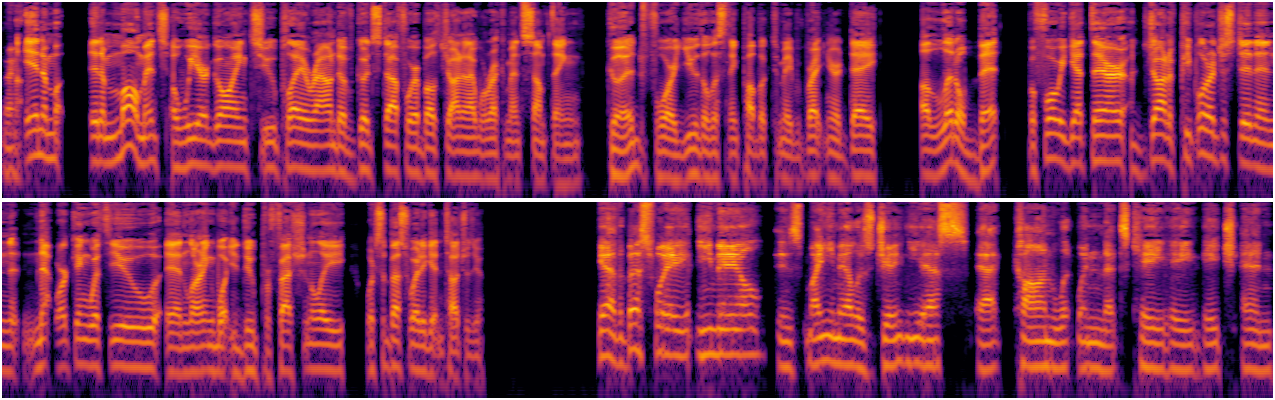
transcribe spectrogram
Right. In a in a moment, we are going to play a round of good stuff where both John and I will recommend something good for you, the listening public, to maybe brighten your day a little bit. Before we get there, John, if people are interested in networking with you and learning what you do professionally, what's the best way to get in touch with you? Yeah, the best way email is my email is jes at kahnlitwin. That's K A H N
